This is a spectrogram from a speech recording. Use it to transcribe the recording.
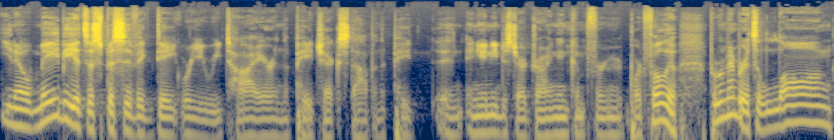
you know, maybe it's a specific date where you retire and the paychecks stop and the pay and, and you need to start drawing income from your portfolio. But remember, it's a long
